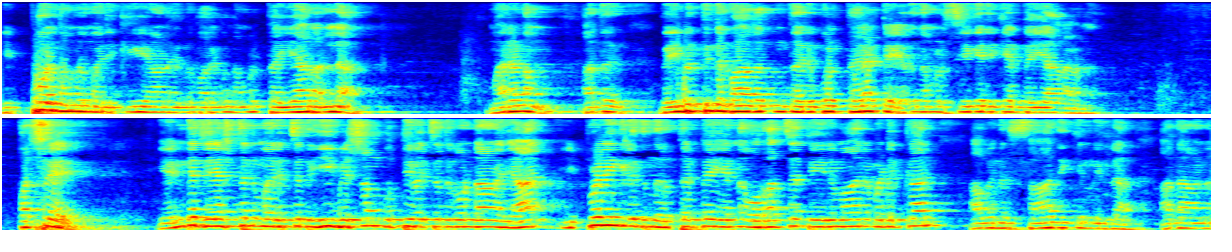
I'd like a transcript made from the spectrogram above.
ഇപ്പോൾ നമ്മൾ മരിക്കുകയാണ് എന്ന് പറയുമ്പോൾ നമ്മൾ തയ്യാറല്ല. മരണം അത് ദൈവത്തിന്റെ ഭാഗത്ത് നിന്ന് തരുമ്പോൾ തരട്ടെ അത് നമ്മൾ സ്വീകരിക്കാൻ തയ്യാറാണ്. പക്ഷേ എന്റെ ജ്യേഷ്ഠൻ മരിച്ചത് ഈ വിഷം കുത്തിവെച്ചത് കൊണ്ടാണ് ഞാൻ ഇപ്പോഴെങ്കിലും ഇത് നിർത്തട്ടെ എന്ന് ഉറച്ച തീരുമാനമെടുക്കാൻ അവന് സാധിക്കുന്നില്ല. അതാണ്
